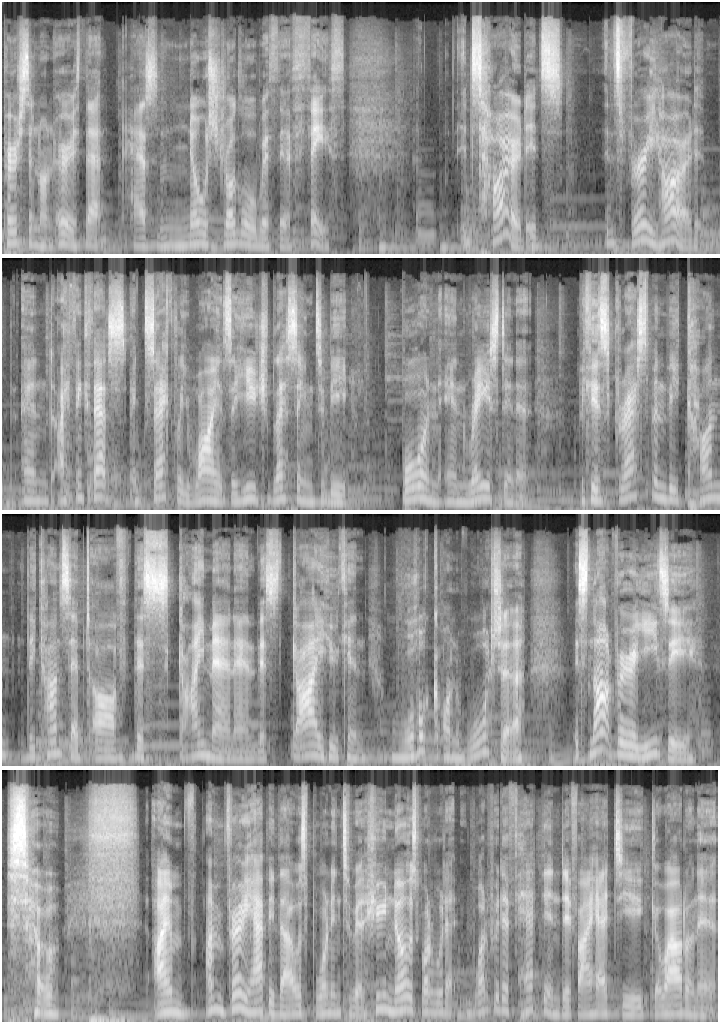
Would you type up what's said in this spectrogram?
person on earth that has no struggle with their faith. It's hard. It's it's very hard. And I think that's exactly why it's a huge blessing to be born and raised in it. Because grasping the con the concept of this skyman and this guy who can walk on water, it's not very easy. So I'm I'm very happy that I was born into it. Who knows what would what would have happened if I had to go out on it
